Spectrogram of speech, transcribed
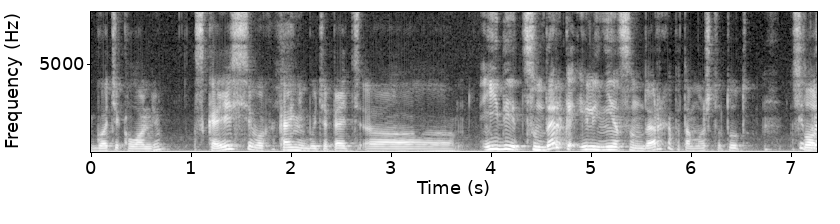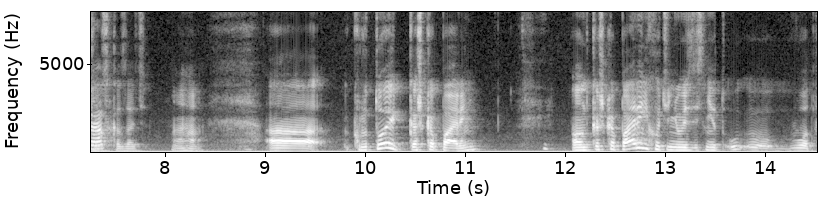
Готик Лолли. Скорее всего, какая-нибудь опять э, или цундерка, или не цундерка, потому что тут сложно прав. сказать. Ага. А, крутой кашкапарень. Он кашкапарень, хоть у него здесь нет... э, вот.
